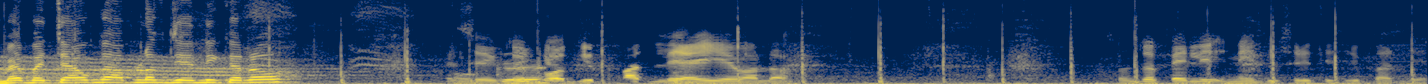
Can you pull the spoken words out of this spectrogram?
मैं बचाऊँगा आप लोग जेनी करो ऐसे Okay. बहुत दिन बाद ले आई ये वाला समझो पहली नहीं दूसरी तीसरी बार ले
